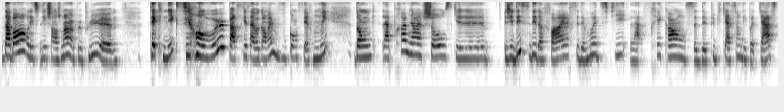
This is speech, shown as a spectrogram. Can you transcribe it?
d'abord les, changements un peu plus euh, technique, si on veut, parce que ça va quand même vous concerner. Donc, la première chose que j'ai décidé de faire, c'est de modifier la fréquence de publication des podcasts.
